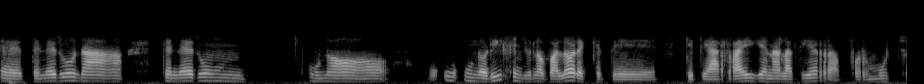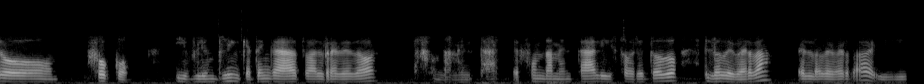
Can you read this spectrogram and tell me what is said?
eh, tener una tener un un origen y unos valores que te que te arraiguen a la tierra por mucho foco y blin blin que tenga a tu alrededor es fundamental es fundamental y sobre todo es lo de verdad es lo de verdad y,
